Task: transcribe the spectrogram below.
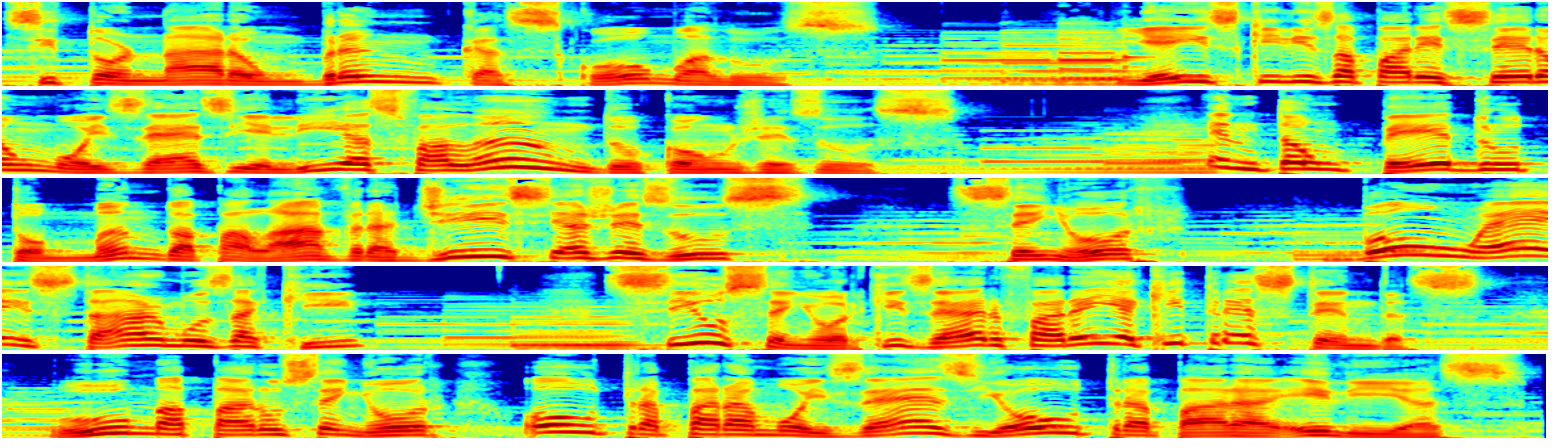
se tornaram brancas como a luz. E eis que lhes apareceram Moisés e Elias falando com Jesus. Então Pedro, tomando a palavra, disse a Jesus: Senhor, bom é estarmos aqui. Se o Senhor quiser, farei aqui três tendas: uma para o Senhor, outra para Moisés e outra para Elias.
